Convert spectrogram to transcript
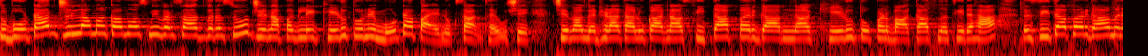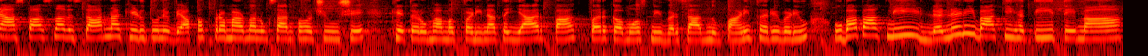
તો બોટાદ જિલ્લામાં કમોસમી વરસાદ વરસ્યો, જેના પગલે ખેડૂતોને મોટા પાયે નુકસાન થયું છે. જેમાં ગઢડા તાલુકાના સીતાપર ગામના ખેડૂતો પણ બાકાત નથી રહ્યા. સીતાપર ગામ અને આસપાસના વિસ્તારના ખેડૂતોને વ્યાપક પ્રમાણમાં નુકસાન પહોંચ્યું છે. ખેતરોમાં મગફળીના તૈયાર પાક પર કમોસમી વરસાદનું પાણી ફરી વળ્યું. ઊભા પાકની લલણી બાકી હતી, તેમાં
